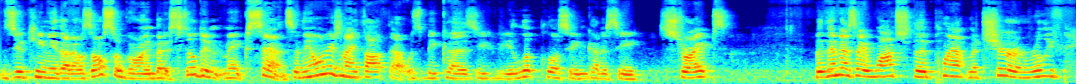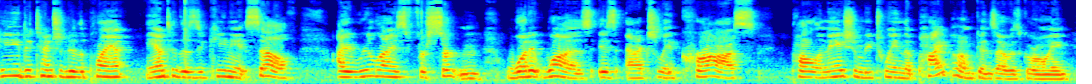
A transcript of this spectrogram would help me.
zucchini that I was also growing, but it still didn't make sense. And the only reason I thought that was because if you look closely, you can kind of see stripes. But then as I watched the plant mature and really paid attention to the plant and to the zucchini itself, I realized for certain what it was is actually cross pollination between the pie pumpkins I was growing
